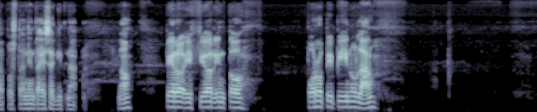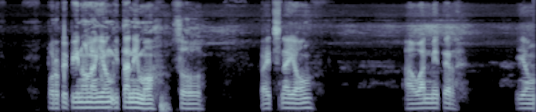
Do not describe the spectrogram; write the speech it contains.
Tapos tanin tayo sa gitna. No? Pero if you're into puro pipino lang, puro pipino lang yung itanim mo. So, bites na yung 1 uh, meter yung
